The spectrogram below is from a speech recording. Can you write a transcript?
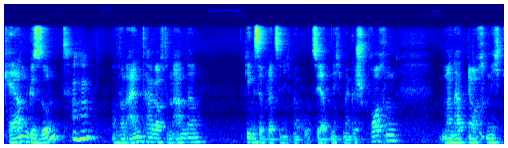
kerngesund mhm. und von einem Tag auf den anderen ging es ihr plötzlich nicht mehr gut. Sie hat nicht mehr gesprochen. Man hat mir auch nicht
